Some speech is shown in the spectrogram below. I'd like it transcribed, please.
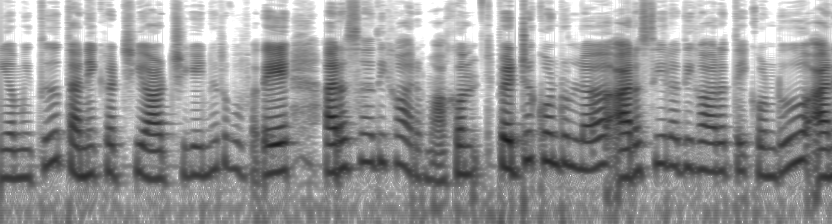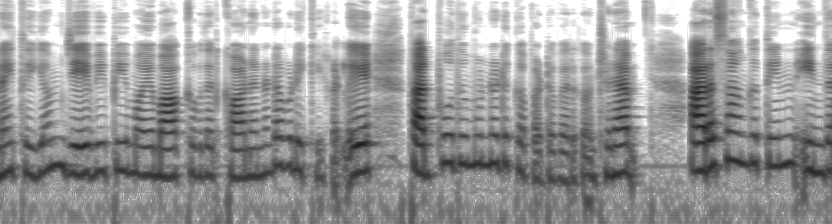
நியமித்து தனி கட்சி ஆட்சியை நிறுவுவதே அரசு அதிகாரமாகும். பெற்றுக்கொண்டுள்ள அரசியல் அதிகாரத்தை கொண்டு அனைத்தையும் ஜேவிபி மயமாக்குவதற்கான நடவடிக்கைகளே தற்போது முன்னெடுக்கப்பட்டு வருகின்றன. அரசாங்கத்தின் இந்த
